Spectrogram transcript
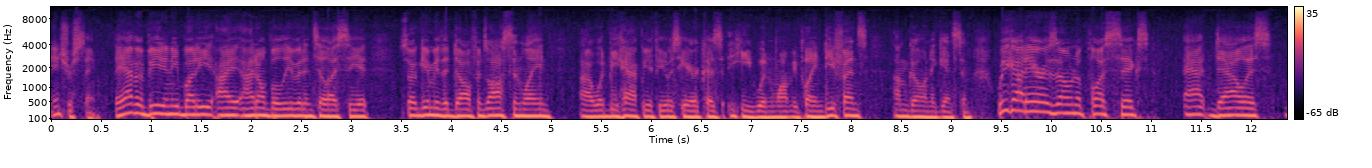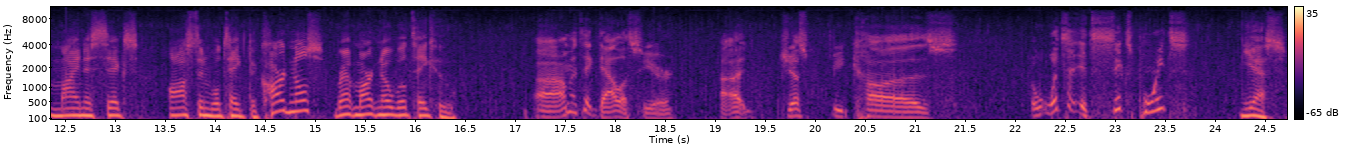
Interesting. They haven't beat anybody. I, I don't believe it until I see it. So give me the Dolphins. Austin Lane uh, would be happy if he was here because he wouldn't want me playing defense. I'm going against him. We got Arizona plus six at Dallas minus six. Austin will take the Cardinals. Brent Martineau will take who? Uh, I'm going to take Dallas here, uh, just because. What's it? It's six points. Yes.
